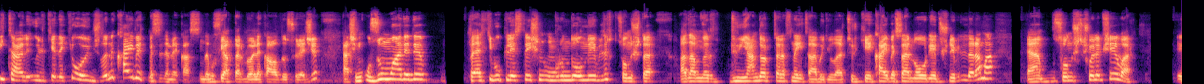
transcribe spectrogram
bir tane ülkedeki oyuncularını kaybetmesi demek aslında bu fiyatlar böyle kaldığı sürece. Ya şimdi uzun vadede belki bu PlayStation umurunda olmayabilir. Sonuçta adamlar dünyanın dört tarafına hitap ediyorlar. Türkiye'yi kaybetseler ne diye düşünebilirler ama yani sonuçta şöyle bir şey var. E,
